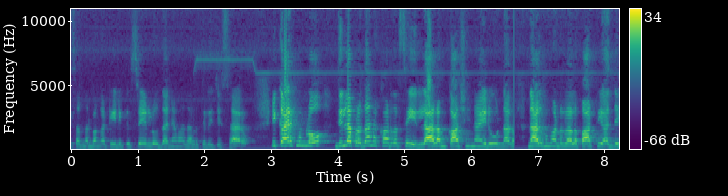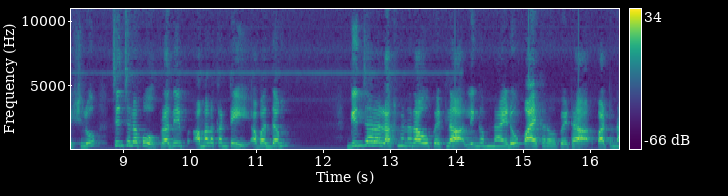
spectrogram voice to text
ఈ సందర్భంగా టీడీపీ శ్రేణులు ధన్యవాదాలు తెలియజేశారు. ఈ కార్యక్రమంలో జిల్లా ప్రధాన కార్యదర్శి లాలం కాశీనాయుడు నాలుగు మండలాల పార్టీ అధ్యక్షులు చించలపు ప్రదీప్ అమలకంటి అబద్ధం గింజాల లక్ష్మణరావు పెట్ల లింగం నాయుడు పాయకరావుపేట పట్టణ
